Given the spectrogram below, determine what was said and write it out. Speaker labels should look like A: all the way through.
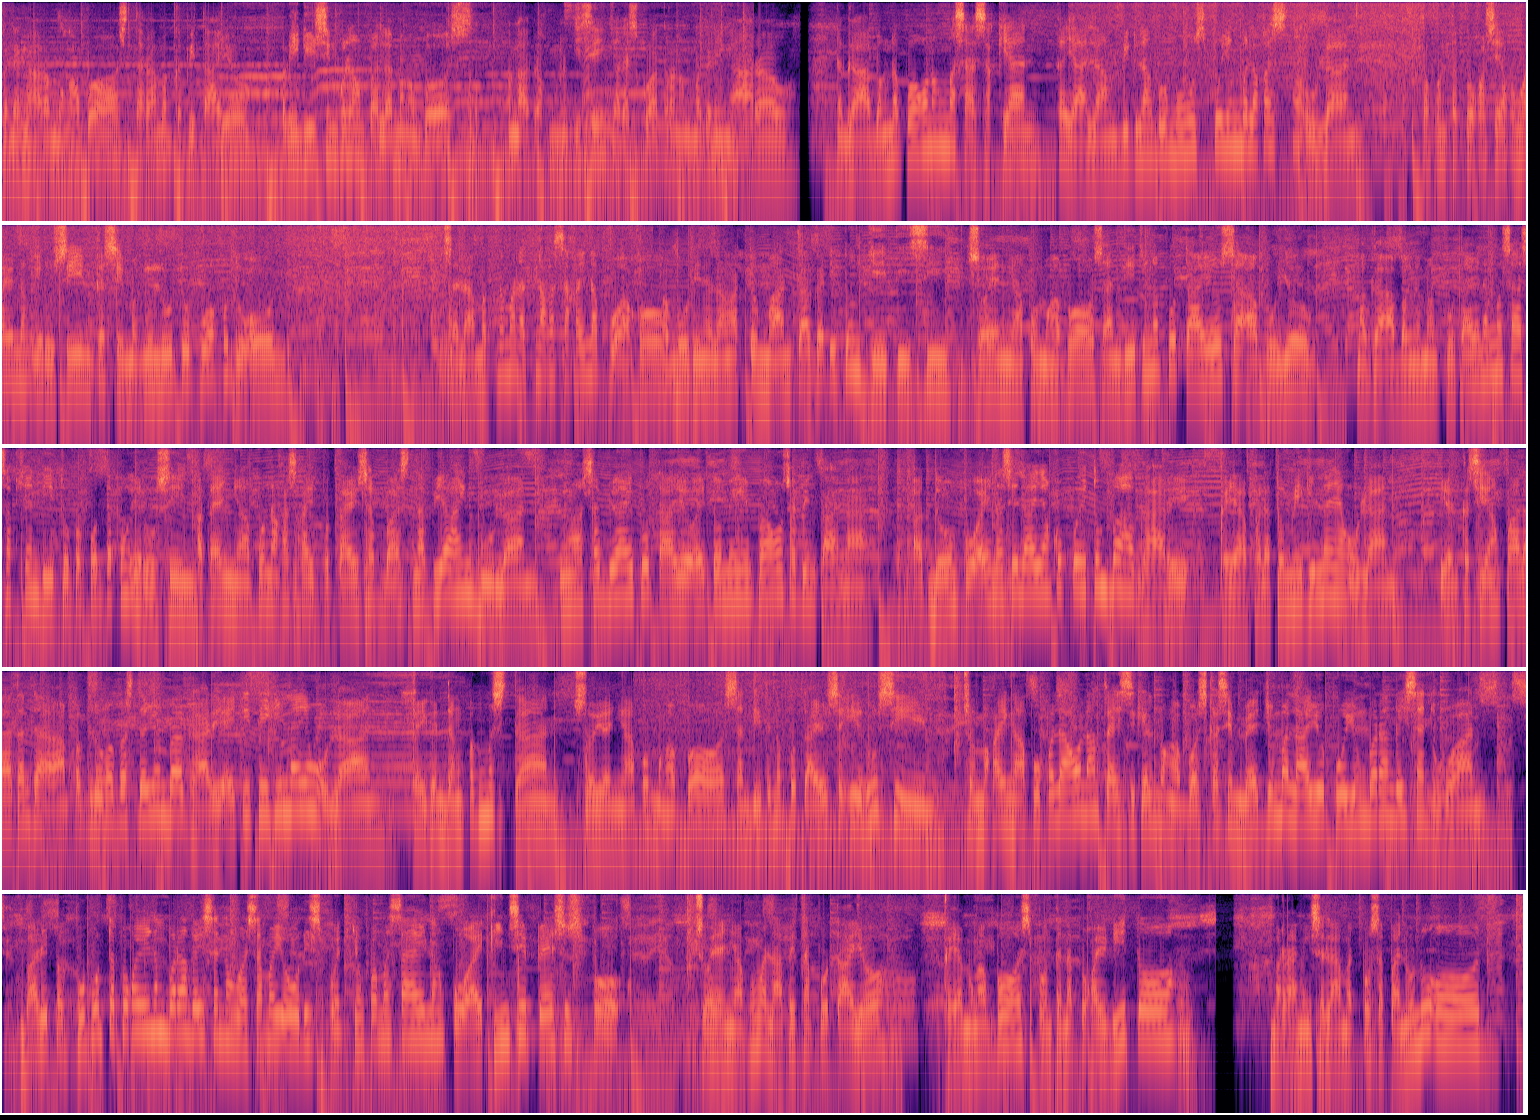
A: Magandang araw mga boss, tara magkape tayo. Pagigising ko lang pala mga boss. Ang aga kong nagising, alas 4 ng madaling araw. Nag-aabang na po ako ng masasakyan, kaya lang biglang bumuhos po yung malakas na ulan. Papunta po kasi ako ngayon ng Irusin kasi magluluto po ako doon. Salamat naman at nakasakay na po ako. Mabuti na lang at tumaan kaagad itong JTC. So ayan nga po mga boss, andito na po tayo sa Abuyog. Mag-aabang naman po tayo ng masasakyan dito papunta pong Irusin. At ayan nga po nakasakay po tayo sa bus na biyaheng bulan. Nga sa biyahe po tayo ay tumingin pa ako sa bintana. At doon po ay nasilayan ko po itong bahaghari. Kaya pala tumigil na yung ulan. Yan kasi ang palatandaan pag lumabas daw yung baghari ay titigil na yung ulan. Kay gandang pagmasdan. So yan nga po mga boss, nandito na po tayo sa Irusin. Sumakay nga po pala ako ng tricycle mga boss kasi medyo malayo po yung barangay San Juan. Bali pag pupunta po kayo ng barangay San Juan sa may Oris Point, yung pamasahe lang po ay 15 pesos po. So ayan nga po malapit na po tayo. Kaya mga boss, punta na po kayo dito. Maraming salamat po sa panunood.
